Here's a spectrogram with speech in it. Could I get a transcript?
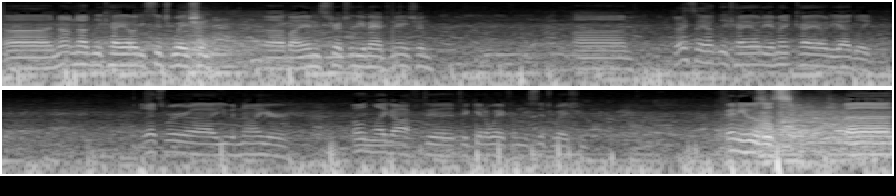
Uh, not an ugly coyote situation by any stretch of the imagination. Did I say ugly coyote? I meant coyote ugly. That's where uh, you would gnaw your own leg off to, to get away from the situation. Any hoozles. Uh,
